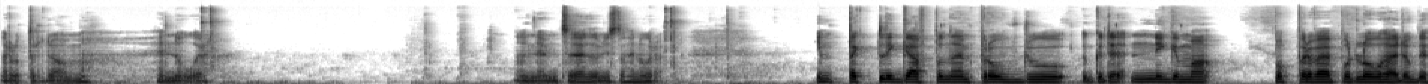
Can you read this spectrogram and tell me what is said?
Rotterdam, Hanover. Nevím, co je to město Hanover. Impact Liga v plném proudu, kde Nigma poprvé po dlouhé době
